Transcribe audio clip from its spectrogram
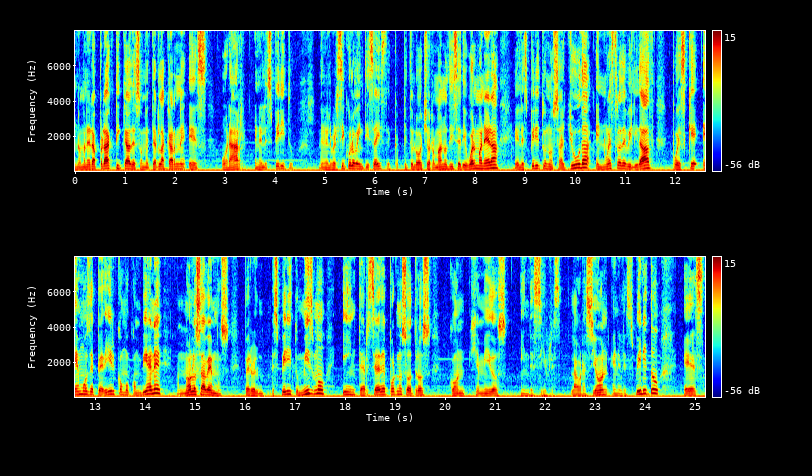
una manera práctica de someter la carne es orar en el Espíritu. En el versículo 26 del capítulo 8 de Romanos dice, de igual manera el Espíritu nos ayuda en nuestra debilidad, pues ¿qué hemos de pedir como conviene? No lo sabemos, pero el Espíritu mismo intercede por nosotros con gemidos indecibles. La oración en el Espíritu es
